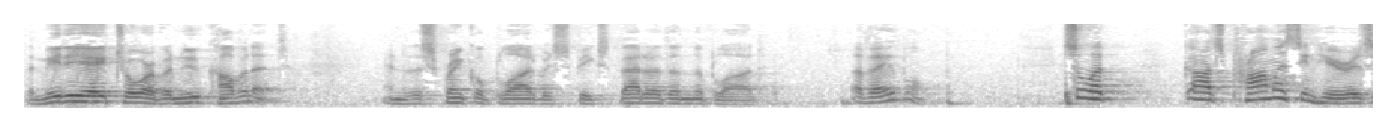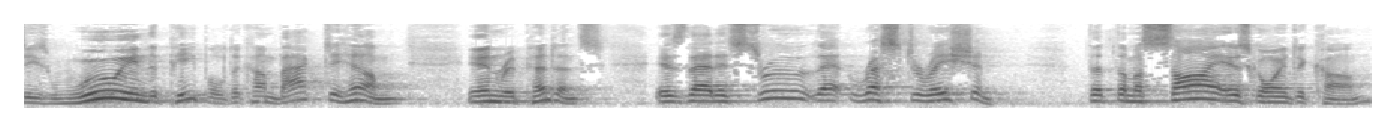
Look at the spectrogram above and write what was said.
the mediator of a new covenant, and the sprinkled blood which speaks better than the blood of Abel. So, what God's promising here is He's wooing the people to come back to Him in repentance, is that it's through that restoration that the Messiah is going to come.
